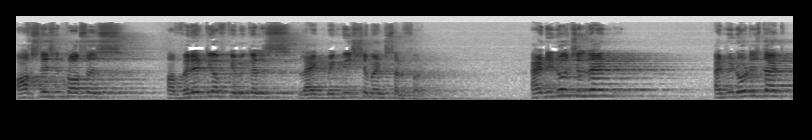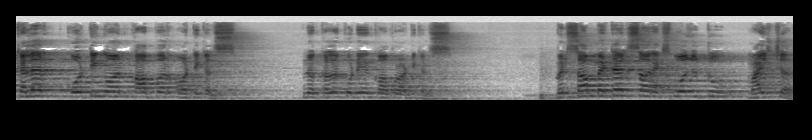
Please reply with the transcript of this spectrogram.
oxidation process of variety of chemicals like magnesium and sulfur. And you know children, and we notice that color coating on copper articles. you know, color coding and copper articles. When some metals are exposed to moisture,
